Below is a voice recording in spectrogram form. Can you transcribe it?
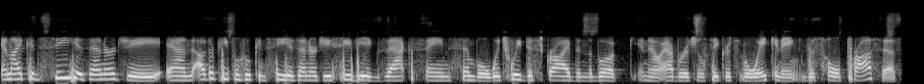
and I could see his energy. And other people who can see his energy see the exact same symbol, which we describe in the book. You know, Aboriginal Secrets of Awakening. This whole process,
